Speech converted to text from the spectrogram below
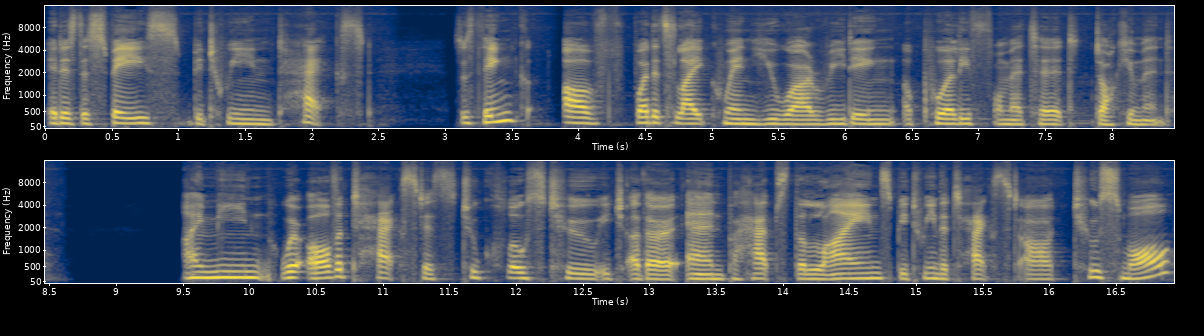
it is the space between text. So think of what it's like when you are reading a poorly formatted document. I mean, where all the text is too close to each other and perhaps the lines between the text are too small,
